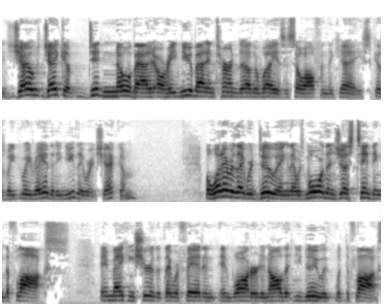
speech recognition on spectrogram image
Jacob didn't know about it, or he knew about it and turned the other way, as is so often the case, because we, we read that he knew they were at Shechem. But whatever they were doing, there was more than just tending the flocks and making sure that they were fed and, and watered and all that you do with, with the flocks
